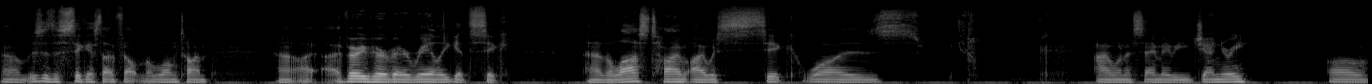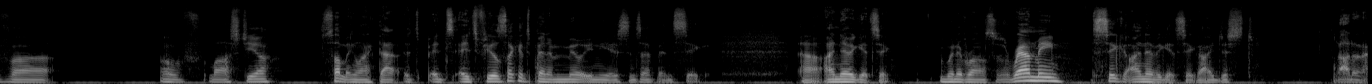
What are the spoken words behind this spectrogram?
Um, this is the sickest I've felt in a long time. Uh, I, I very, very, very rarely get sick. Uh, the last time I was sick was, I want to say maybe January of uh, of last year, something like that. It's it's it feels like it's been a million years since I've been sick. Uh, I never get sick. When everyone else is around me sick, I never get sick. I just, I don't know.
